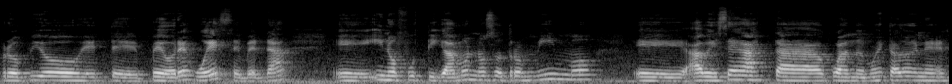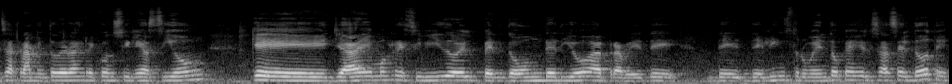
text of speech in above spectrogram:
propios este, peores jueces, ¿verdad? Eh, y nos fustigamos nosotros mismos, eh, a veces hasta cuando hemos estado en el sacramento de la reconciliación, que ya hemos recibido el perdón de Dios a través de del instrumento que es el sacerdote,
